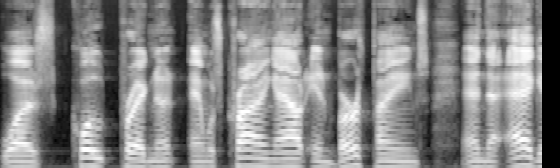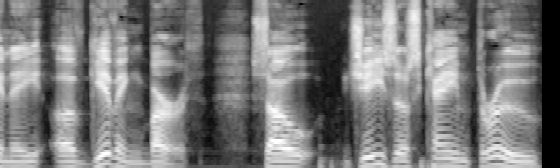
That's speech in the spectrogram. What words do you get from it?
was, quote, pregnant and was crying out in birth pains and the agony of giving birth. So Jesus came through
